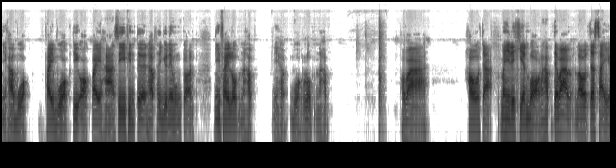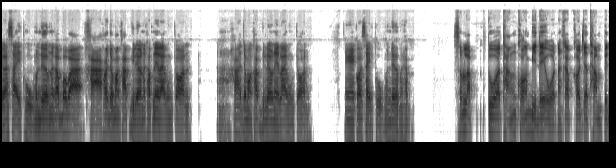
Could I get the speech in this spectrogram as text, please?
นี่ขาบวกไฟบวกที่ออกไปหา C พินเตอร์นะครับ ถ้าอยู่ในวงจรนี่ไฟลบนะครับนี่ครับบวกลบนะครับ เพราะว่า เขาจะไม่ได้เขียนบอกนะครับ แต่ว่าเราจะใส่ก็ใส่ถูกเหมือนเดิมนะครับ เพราะว่าขาเขาจะบังคับอยู่แล้วนะครับ ในรายวงจรอ่าขาจะบังคับอยู่แล้วในรายวงจร ยังไงก็ใส่ถูกเหมือนเดิมนะครับสำหรับตัวถังของบีดไดโอดนะครับเขาจะทำเป็น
